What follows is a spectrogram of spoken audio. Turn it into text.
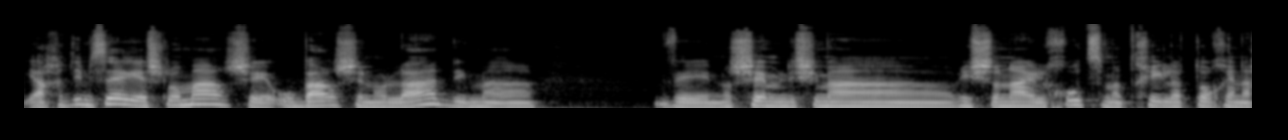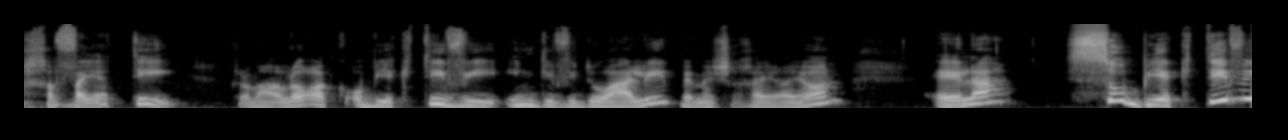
יחד עם זה, יש לומר שעובר שנולד עם ה... ונושם נשימה ראשונה אל חוץ, מתחיל התוכן החווייתי, כלומר לא רק אובייקטיבי אינדיבידואלי במשך ההיריון, אלא סובייקטיבי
